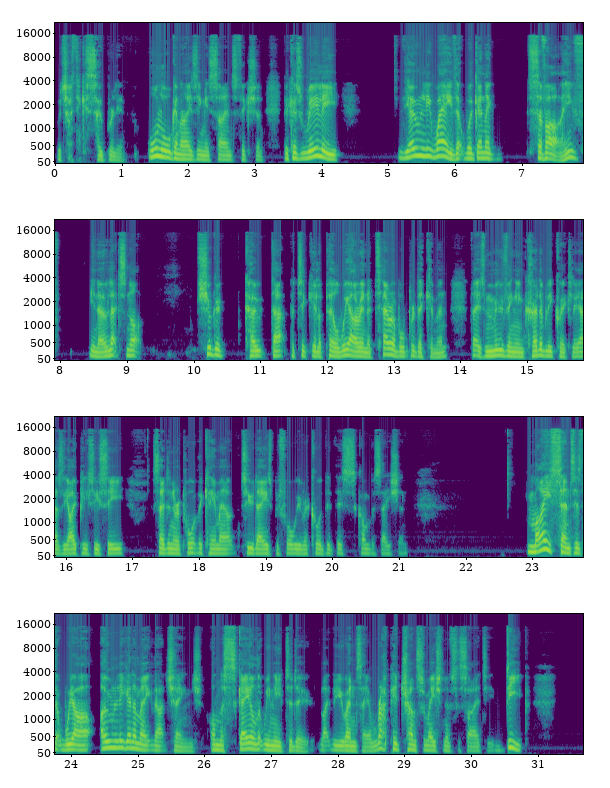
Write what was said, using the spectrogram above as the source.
which I think is so brilliant. All organizing is science fiction because really the only way that we're going to survive, you know, let's not sugarcoat that particular pill. We are in a terrible predicament that is moving incredibly quickly, as the IPCC said in a report that came out two days before we recorded this conversation my sense is that we are only going to make that change on the scale that we need to do, like the UN say, a rapid transformation of society, deep,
